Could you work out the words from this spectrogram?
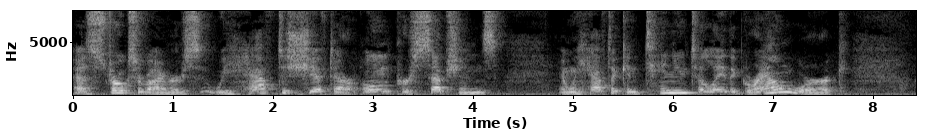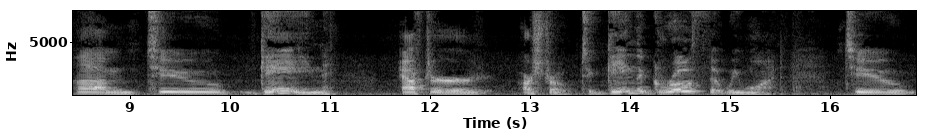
As stroke survivors, we have to shift our own perceptions and we have to continue to lay the groundwork um, to gain after our stroke, to gain the growth that we want, to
